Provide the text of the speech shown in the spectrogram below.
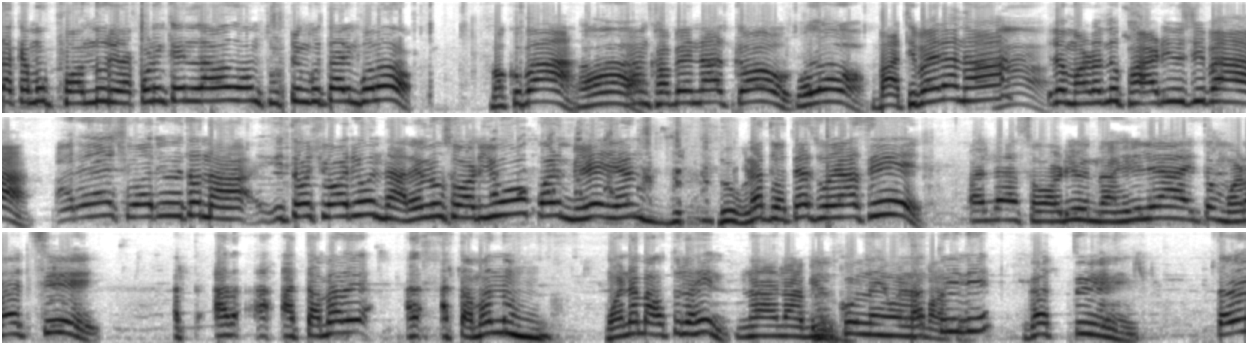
ના કે હું ફોનનું રેકોર્ડિંગ કરીને લાવો આમ શૂટિંગ ઉતારી બોલો. બકુબા હા. તને ખબર ના જ કહું. બોલો. બાથીભાઈ ને? એ તો મળદનું ફાડ્યું છે બા. અરે સોર્યું તો ના એ તો સોર્યું નારેલું સોર્યું પણ મેં એમ ઢુગડા ધોતે જોયા છે. એટલે સોડ્યું નહીં લ્યા એ તો મળદ છે. તમારે તમને મોનામાં આવતું નહીં ના? ના બિલકુલ નહીં? ગતું નહીં. તમે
